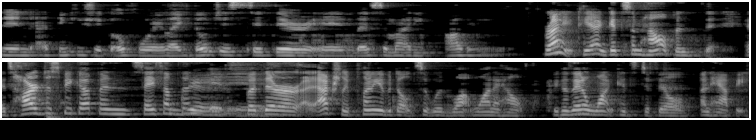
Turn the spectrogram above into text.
then I think you should go for it. Like, don't just sit there and let somebody bother you. right. Yeah. Get some help. And it's hard to speak up and say something, Yes. but there are actually plenty of adults that would want, want to help because they don't want kids to feel unhappy.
